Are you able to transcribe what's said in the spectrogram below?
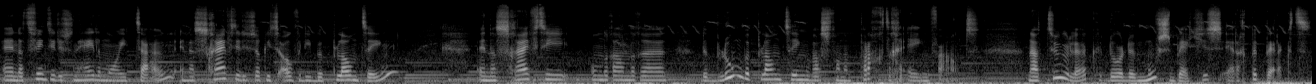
En dat vindt hij dus een hele mooie tuin. En dan schrijft hij dus ook iets over die beplanting. En dan schrijft hij onder andere: De bloembeplanting was van een prachtige eenvoud. Natuurlijk door de moesbedjes erg beperkt.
